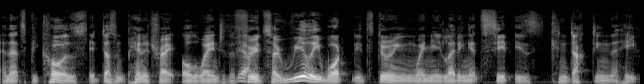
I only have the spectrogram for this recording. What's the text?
and that's because it doesn't penetrate all the way into the Yeah. food. So really, what it's doing when you're letting it sit is conducting the heat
